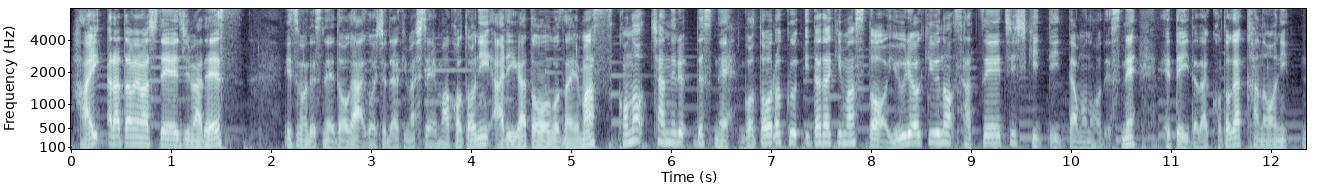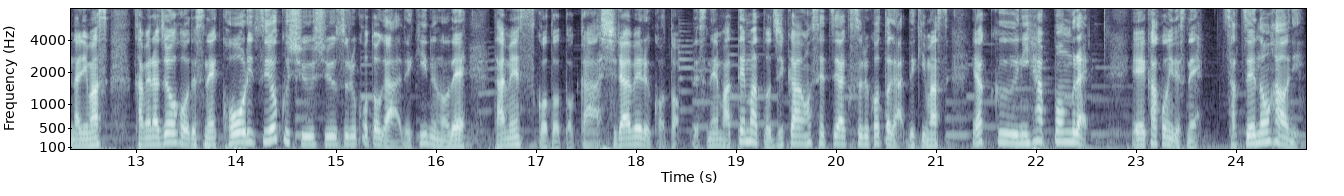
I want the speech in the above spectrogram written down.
はい、改めまして、ジマです。いつもですね、動画ご視聴いただきまして誠にありがとうございます。このチャンネルですね、ご登録いただきますと、有料級の撮影知識っていったものをですね、得ていただくことが可能になります。カメラ情報ですね、効率よく収集することができるので、試すこととか調べることですね、まあ、手間と時間を節約することができます。約200本ぐらい、えー過去にですね、撮影ノウハウに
